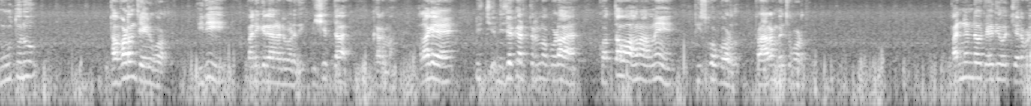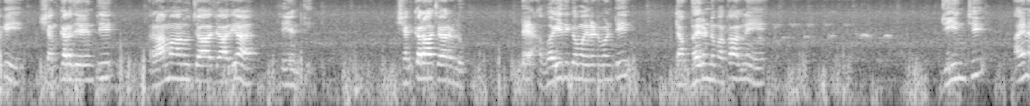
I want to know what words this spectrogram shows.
నూతులు తవ్వడం చేయకూడదు. ఇది పనికిరానటువంటిది నిషిద్ధ కర్మ. అలాగే నిజ నిజకర్తలో కూడా కొత్త వాహనాలని తీసుకోకూడదు ప్రారంభించకూడదు. పన్నెండవ తేదీ వచ్చేటప్పటికి శంకర జయంతి రామానుజాచార్య జయంతి. శంకరాచార్యులు అంటే అవైదికమైనటువంటి డెబ్భై రెండు మతాల్ని జయించి ఆయన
